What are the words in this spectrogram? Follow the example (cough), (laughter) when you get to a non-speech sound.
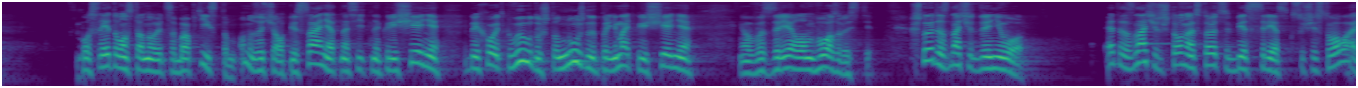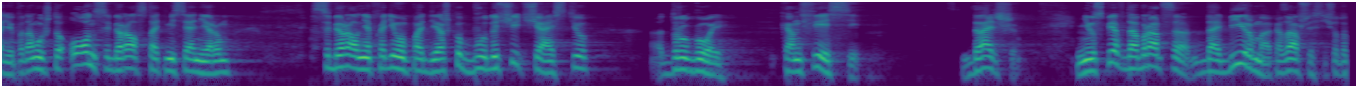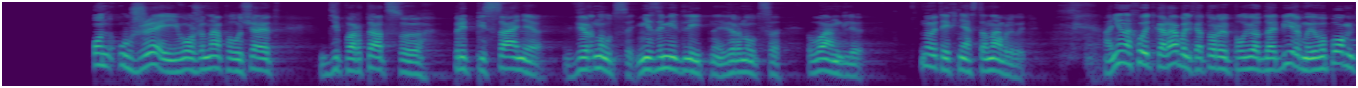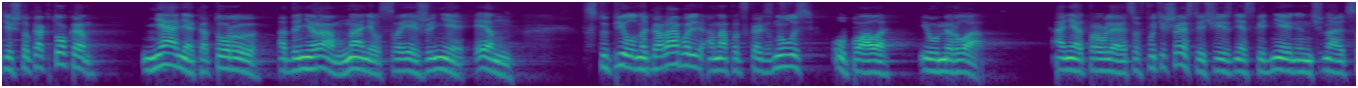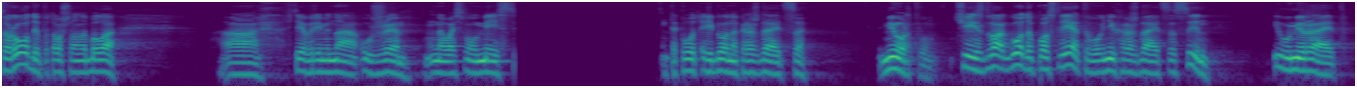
После этого он становится баптистом. Он изучал Писание относительно крещения и приходит к выводу, что нужно принимать крещение в зрелом возрасте. Что это значит для него? Это значит, что он остается без средств к существованию, потому что он собирался стать миссионером, собирал необходимую поддержку, будучи частью другой конфессии. Дальше. Не успев добраться до Бирмы, оказавшись еще он уже и его жена получают депортацию, предписание вернуться, незамедлительно вернуться в Англию. Но это их не останавливает. Они находят корабль, который плывет до Бирмы, и вы помните, что как только няня, которую Адонирам нанял своей жене Н, ступила на корабль, она подскользнулась, упала и умерла. Они отправляются в путешествие, через несколько дней у нее начинаются роды, потому что она была а, в те времена уже на восьмом месяце так вот, ребенок рождается мертвым. Через два года после этого у них рождается сын и умирает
